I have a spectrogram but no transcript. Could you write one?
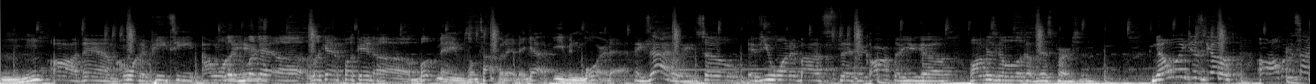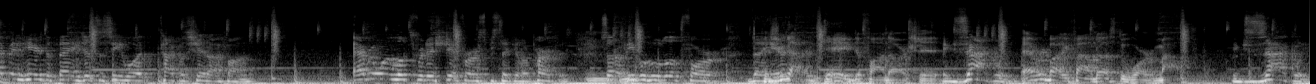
Mm-hmm. Oh damn! I want a PT. I want Look, to look at uh, look at fucking uh, book names on top of that. They got even more of that. Exactly. So if you want it by a specific author, you go, well, I'm just gonna look up this person. No one just goes, oh, I'm gonna type in here's the thing just to see what type of shit I find. Everyone looks for this shit for a particular purpose. So the Mhm. people who look for the you gotta dig to find our shit. exactly, Everybody found us through word of mouth. exactly,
